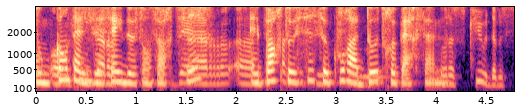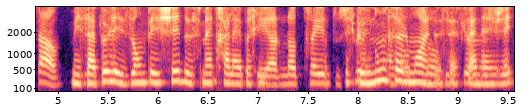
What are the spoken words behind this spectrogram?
Donc quand elles essayent de s'en sortir, uh, elles portent aussi secours à d'autres personnes. Mais ça peut les empêcher de se mettre à l'abri. Parce que non seulement elles ne savent pas nager,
